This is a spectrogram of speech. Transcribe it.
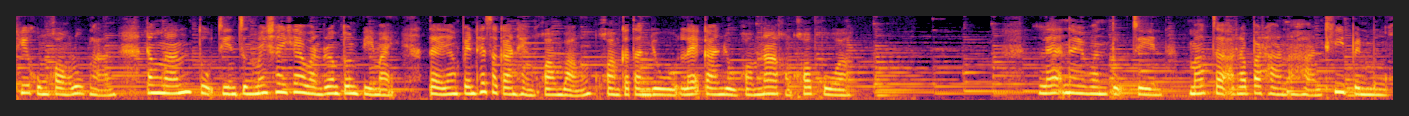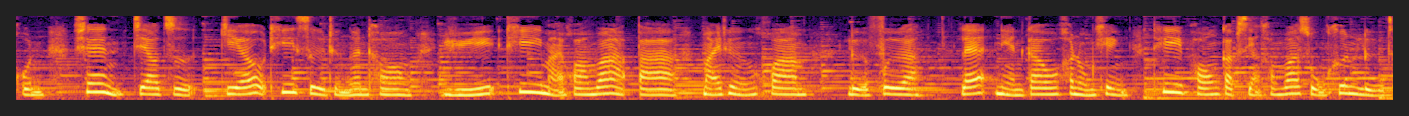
ที่คุ้มครองลูกหลาน ดังนั้นตุจีนจึงไม่ใช่แค่วันเริ่มต้นปีใหม่ แต่ยังเป็นเทศกาลแห่งความหวัง ความกตัญญูและการอยู่พร้อมหน้าของครอบครัว และในวันตุจีนมักจะรับประทานอาหารที่เป็นมงคล เช่น เจียวจือเกี๊ยวที่สื่อถึงเงินทอง หยีที่หมายความว่าปลาหมายถึงความเหลือเฟือ และเหนียนเกาขนมเข่ง ที่พ้องกับเสียงคำว่าสูงขึ้นหรือเจ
